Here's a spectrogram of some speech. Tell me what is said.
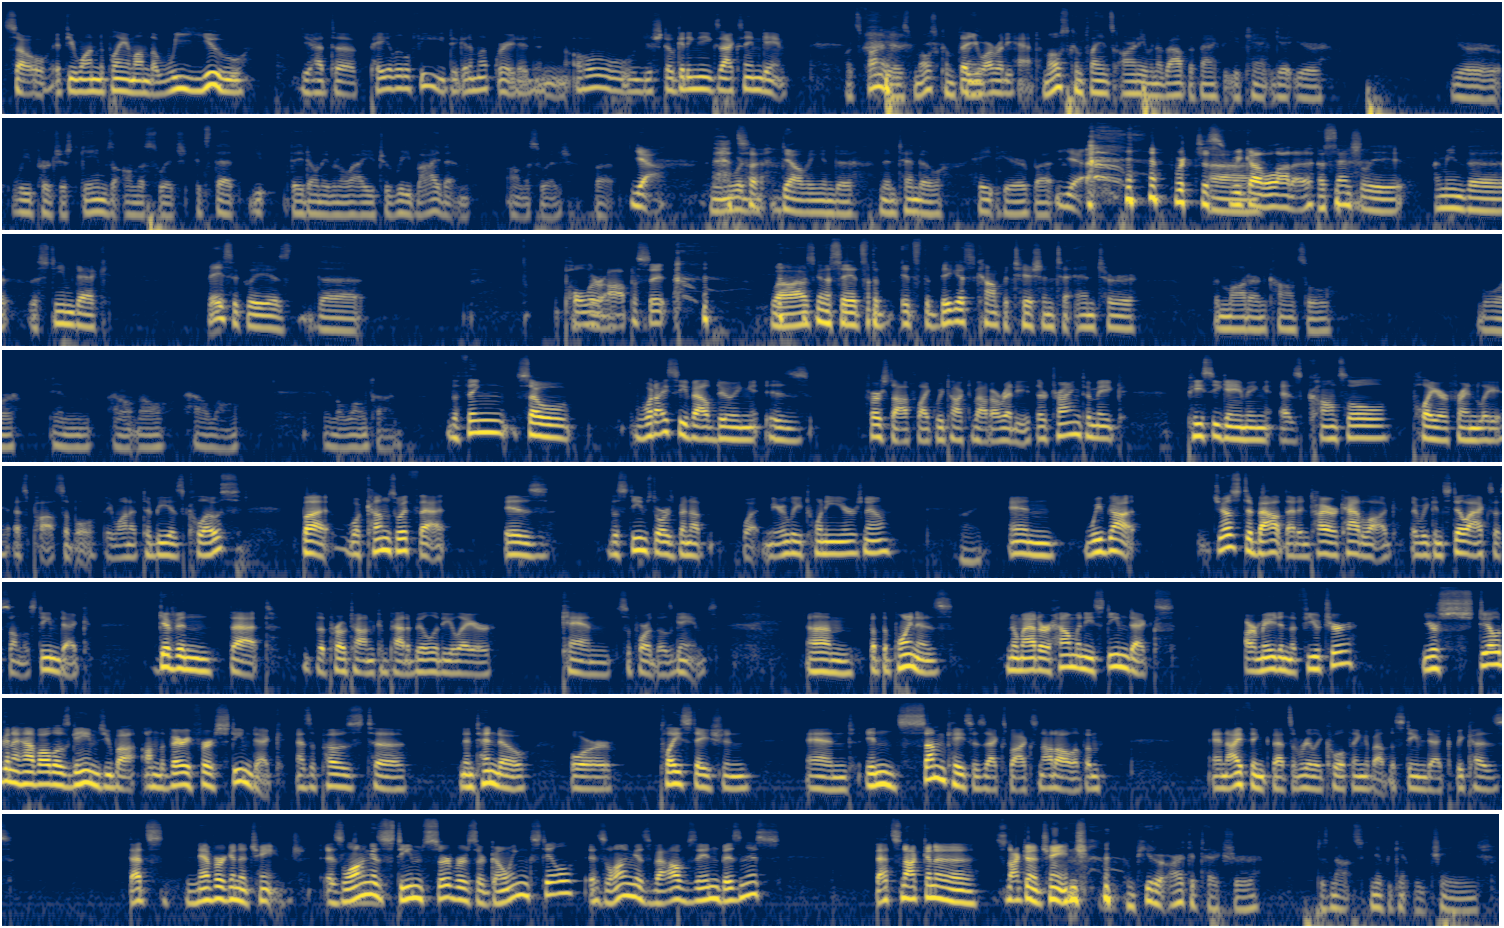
So if you wanted to play them on the Wii U, you had to pay a little fee to get them upgraded, and oh, you're still getting the exact same game. What's funny is most complaints that you already had. Most complaints aren't even about the fact that you can't get your your Wii purchased games on the Switch. It's that you, they don't even allow you to rebuy them on the Switch. But yeah, I mean, we're a... delving into Nintendo hate here, but yeah, we're just uh, we got a lot of essentially. I mean the the Steam Deck basically is the polar the, opposite. well, I was gonna say it's the it's the biggest competition to enter the modern console war in I don't know how long, in a long time. The thing, so what I see Valve doing is first off, like we talked about already, they're trying to make PC gaming as console player friendly as possible. They want it to be as close, but what comes with that is the Steam store has been up what, nearly 20 years now? Right. And we've got just about that entire catalog that we can still access on the Steam Deck given that the Proton compatibility layer can support those games. Um, but the point is, no matter how many Steam Decks are made in the future, you're still going to have all those games you bought on the very first Steam Deck, as opposed to Nintendo or PlayStation, and in some cases, Xbox, not all of them. And I think that's a really cool thing about the Steam Deck because that's never going to change. As long as Steam servers are going still, as long as Valve's in business, that's not going to it's not going to change. Computer architecture does not significantly change.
